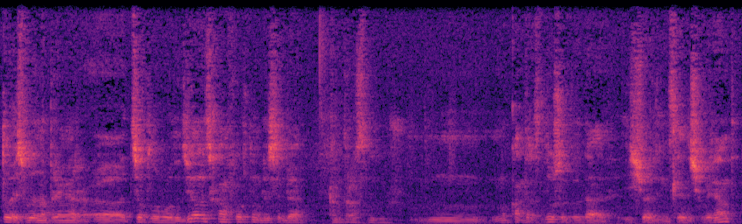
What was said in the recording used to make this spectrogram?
То есть вы, например, э, теплую воду делаете комфортно для себя. Контрастный душ. Ну, контрастный душ это, да, еще один следующий вариант –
